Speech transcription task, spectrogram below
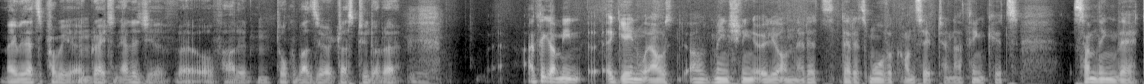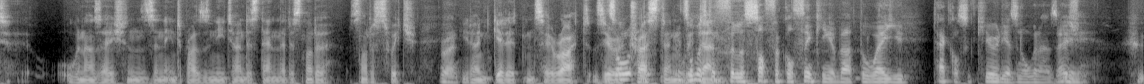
Maybe that's probably a mm. great analogy of, uh, of how to mm. talk about zero trust 2.0. I think I mean again I was I was mentioning earlier on that it's that it's more of a concept and I think it's something that organizations and enterprises need to understand that it's not a it's not a switch. Right. You don't get it and say right zero trust and it's we're almost done. a philosophical thinking about the way you tackle security as an organization. Yeah. Who,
